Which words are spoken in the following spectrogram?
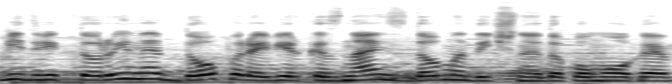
від вікторини до перевірки знань з домедичної допомоги.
